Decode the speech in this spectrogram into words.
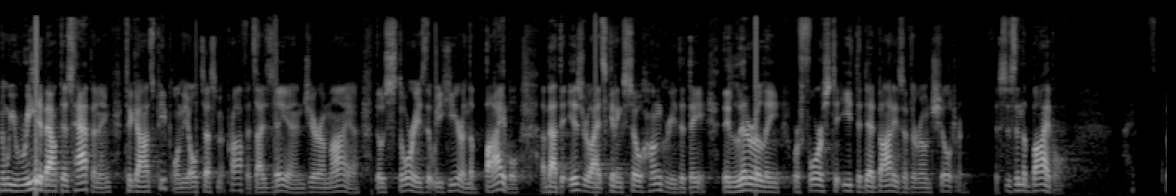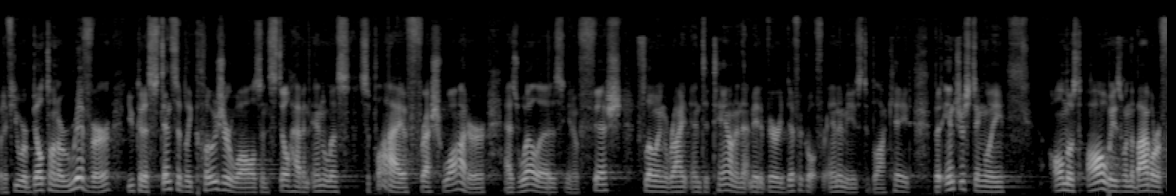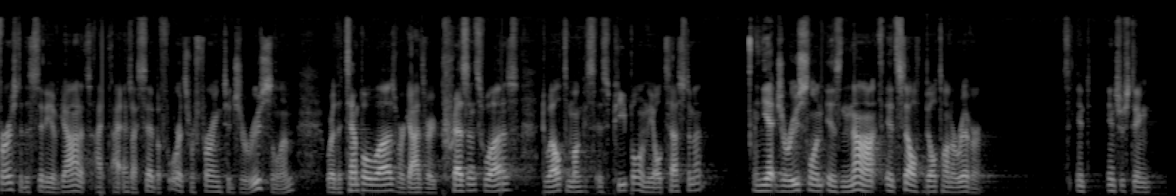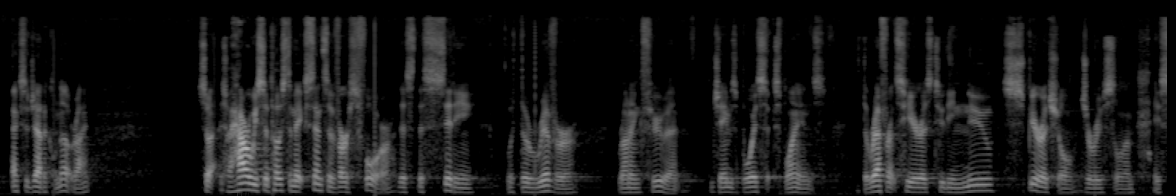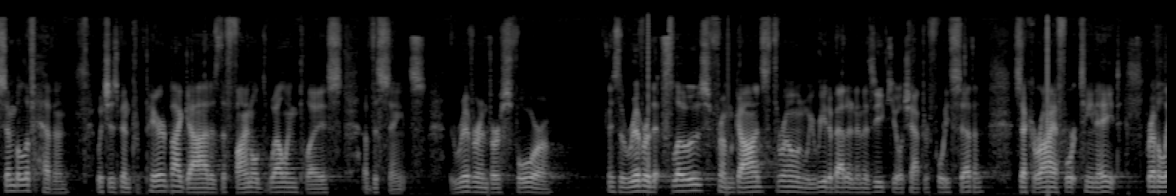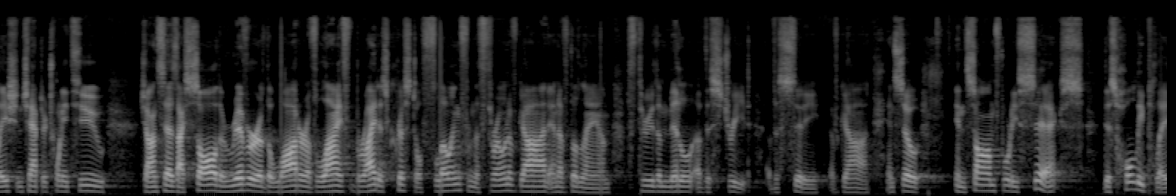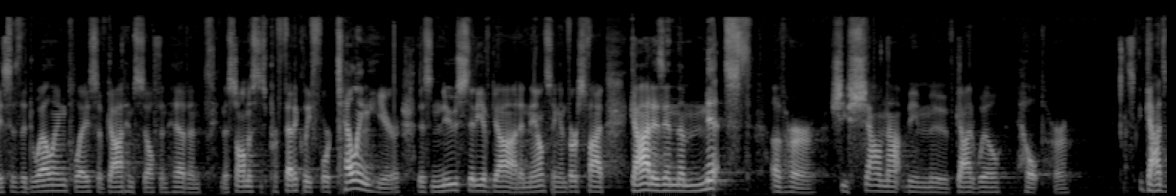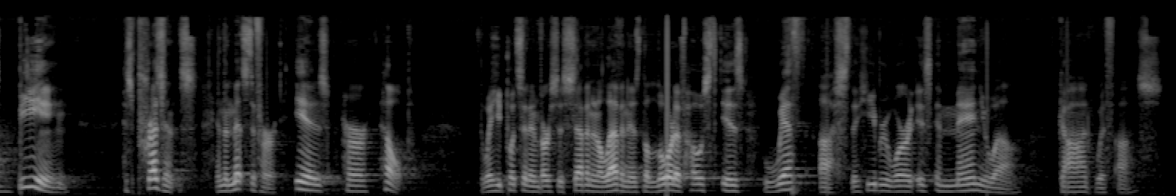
And we read about this happening to God's people in the Old Testament prophets, Isaiah and Jeremiah, those stories that we hear in the Bible about the Israelites getting so hungry that they, they literally were forced to eat the dead bodies of their own children. This is in the Bible. But if you were built on a river, you could ostensibly close your walls and still have an endless supply of fresh water, as well as you know, fish flowing right into town, and that made it very difficult for enemies to blockade. But interestingly, almost always when the Bible refers to the city of God, I, I, as I said before, it's referring to Jerusalem, where the temple was, where God's very presence was, dwelt amongst his people in the Old Testament. And yet, Jerusalem is not itself built on a river. It's an in- interesting exegetical note, right? So, so, how are we supposed to make sense of verse 4, this, this city with the river running through it? James Boice explains. The reference here is to the new spiritual Jerusalem, a symbol of heaven, which has been prepared by God as the final dwelling place of the saints. The river in verse 4 is the river that flows from God's throne. We read about it in Ezekiel chapter 47, Zechariah 14 8, Revelation chapter 22. John says, I saw the river of the water of life, bright as crystal, flowing from the throne of God and of the Lamb through the middle of the street of the city of God. And so in Psalm 46, this holy place is the dwelling place of God Himself in heaven. And the psalmist is prophetically foretelling here this new city of God, announcing in verse 5 God is in the midst of her. She shall not be moved. God will help her. God's being, His presence in the midst of her, is her help. The way he puts it in verses 7 and 11 is the Lord of hosts is with us. The Hebrew word is Emmanuel, God with us.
